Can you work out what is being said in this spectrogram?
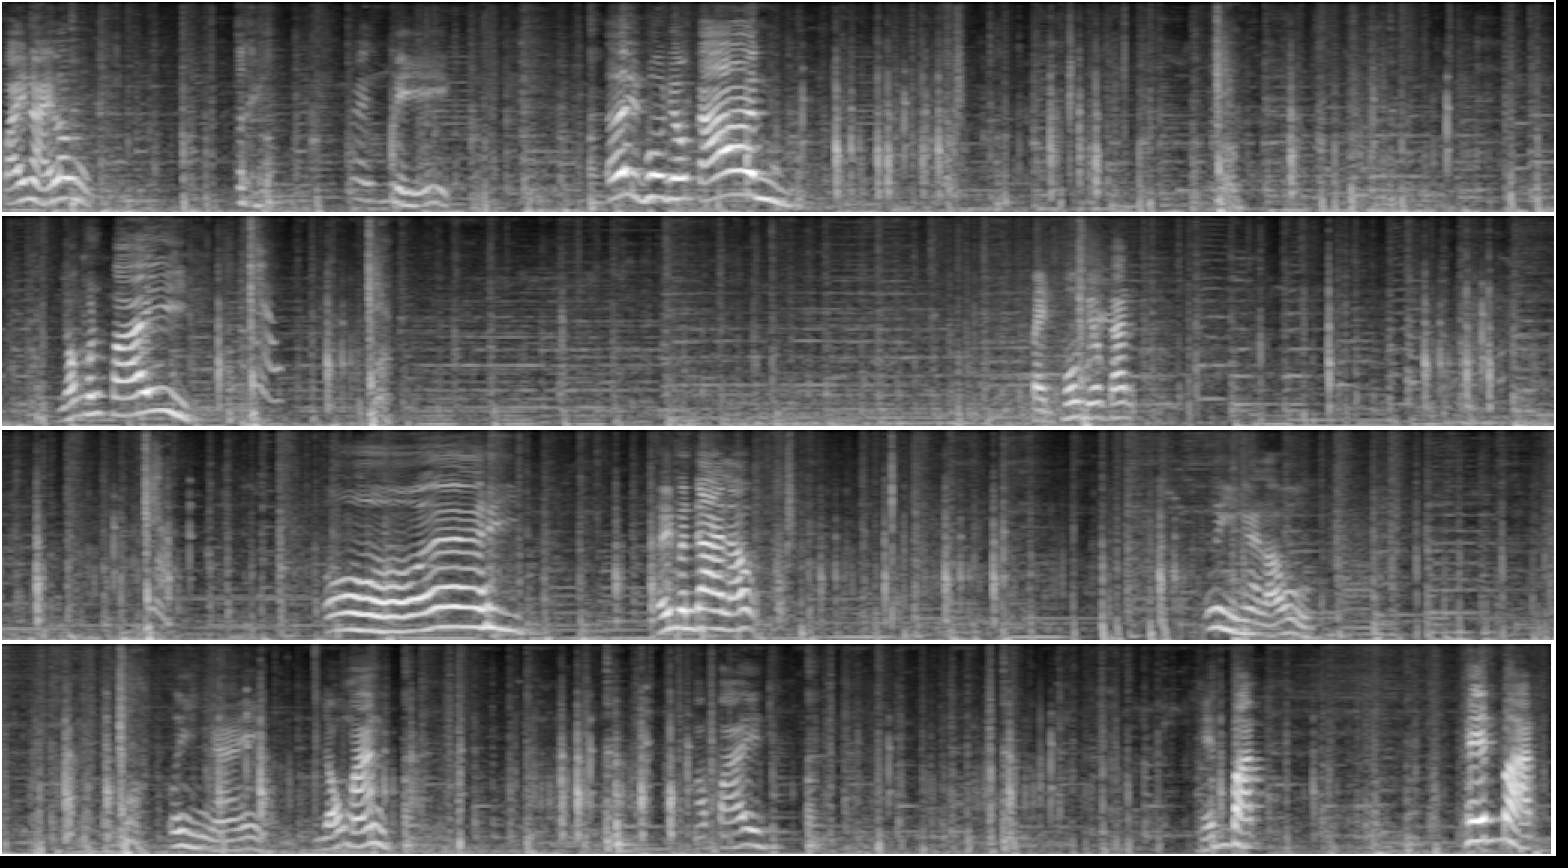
ไปไหนเราเอ้ยแม่งหนีอีกเอ้ย พวกเดียวกันยกมันไป เป็ดพวกเดียวกัน โอ้ย เฮ้ย มันได้แล้ว นี่ไงเรา นี่ไง ยกมัน เอาไป เห็นบัตรเพชรบัตร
